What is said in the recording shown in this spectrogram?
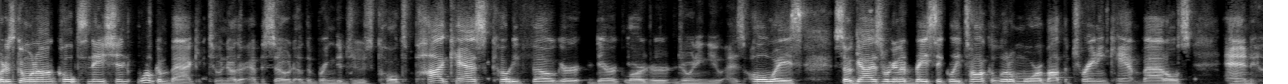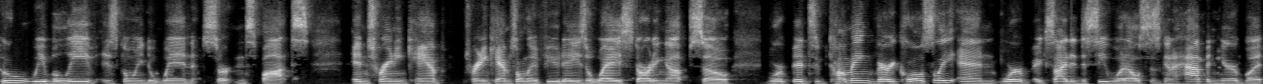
What is going on, Colts Nation? Welcome back to another episode of the Bring the Juice Colts podcast. Cody Felger, Derek Larger joining you as always. So, guys, we're going to basically talk a little more about the training camp battles and who we believe is going to win certain spots in training camp. Training camp's only a few days away, starting up. So, we're it's coming very closely and we're excited to see what else is going to happen here but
